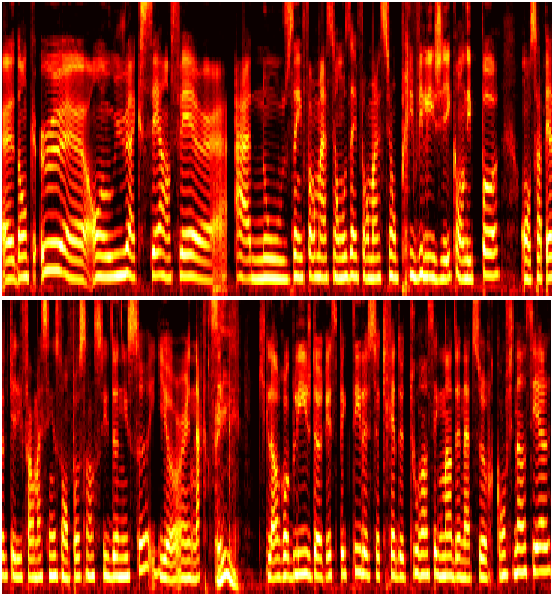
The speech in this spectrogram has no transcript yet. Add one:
Euh, donc eux euh, ont eu accès en fait à nos informations, aux informations privilégiées qu'on n'est pas. On se rappelle que les pharmaciens ne sont pas censés donner ça. Il y a un article qui leur oblige de respecter le secret de tout renseignement de nature confidentielle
